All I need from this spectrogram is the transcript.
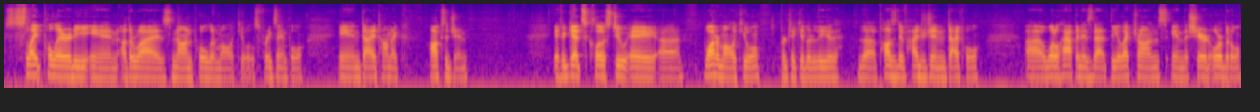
slight polarity in otherwise nonpolar molecules. For example, in diatomic oxygen, if it gets close to a uh, water molecule, particularly the positive hydrogen dipole, uh, what will happen is that the electrons in the shared orbital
